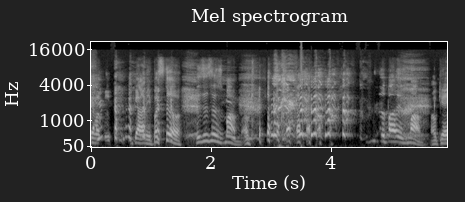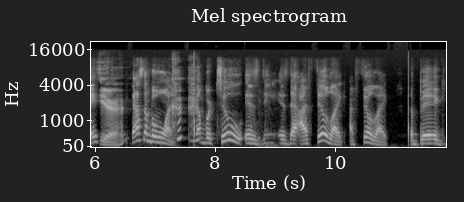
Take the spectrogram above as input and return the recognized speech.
got me. You got me. But still, this is his mom. Okay. this is about his mom. Okay. Yeah. That's number one. number two is the is that I feel like I feel like the big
